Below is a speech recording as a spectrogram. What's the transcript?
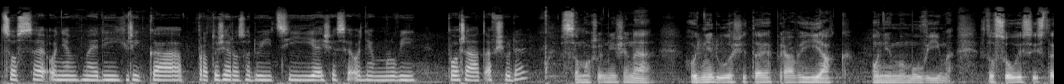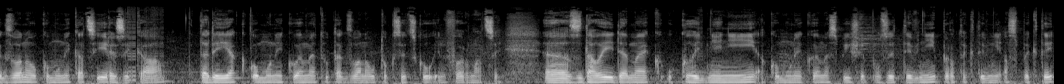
co se o něm v médiích říká, protože rozhodující je, že se o něm mluví pořád a všude? Samozřejmě, že ne. Hodně důležité je právě, jak o něm mluvíme. To souvisí s takzvanou komunikací rizika, tedy jak komunikujeme tu takzvanou toxickou informaci. Eh, zdali jdeme k uklidnění a komunikujeme spíše pozitivní, protektivní aspekty,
